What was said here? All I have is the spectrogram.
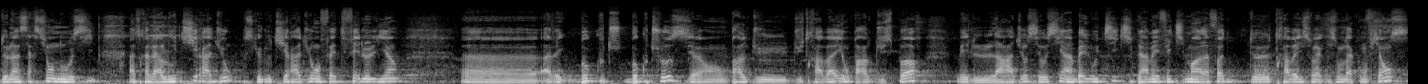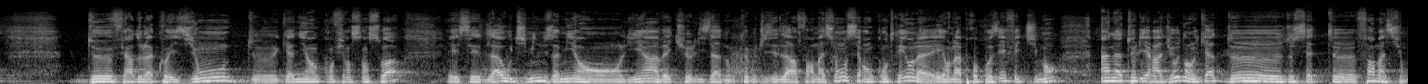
de l'insertion nous aussi à travers l'outil radio, parce que l'outil radio en fait fait le lien euh, avec beaucoup de, beaucoup de choses. On parle du, du travail, on parle du sport, mais la radio c'est aussi un bel outil qui permet effectivement à la fois de travailler sur la question de la confiance, de faire de la cohésion, de gagner en confiance en soi. Et c'est là où Jimmy nous a mis en lien avec Lisa, donc comme je disais de la formation, on s'est rencontrés on a- et on a proposé effectivement un atelier radio dans le cadre de, de cette euh, formation.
